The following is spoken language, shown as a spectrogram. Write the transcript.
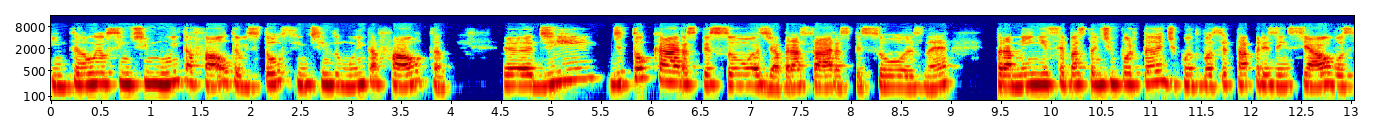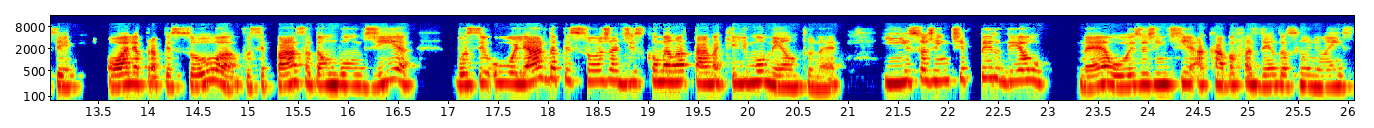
Então, eu senti muita falta, eu estou sentindo muita falta de, de tocar as pessoas, de abraçar as pessoas, né? Para mim, isso é bastante importante. Quando você está presencial, você olha para a pessoa, você passa, dá um bom dia, você, o olhar da pessoa já diz como ela está naquele momento, né? E isso a gente perdeu, né? Hoje a gente acaba fazendo as reuniões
